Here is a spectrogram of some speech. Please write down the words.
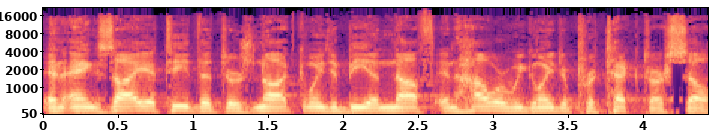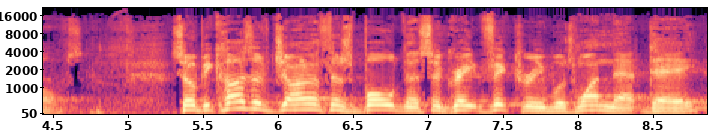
and anxiety that there's not going to be enough, and how are we going to protect ourselves? So, because of Jonathan's boldness, a great victory was won that day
